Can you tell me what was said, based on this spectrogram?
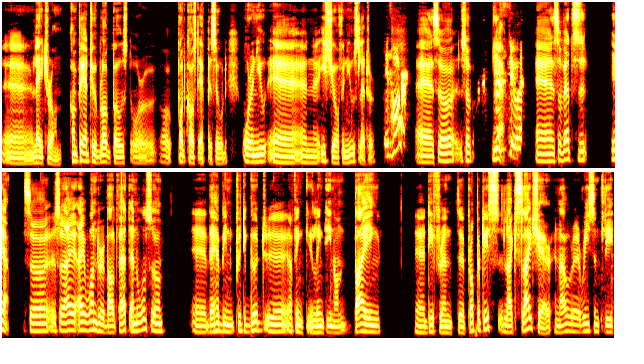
uh, later on compared to a blog post or, or podcast episode or a new uh, an issue of a newsletter? It's hard. Uh, so, so yeah. To it. Uh, so that's uh, yeah. So so I, I wonder about that, and also uh, they have been pretty good. Uh, I think LinkedIn on buying uh, different uh, properties like SlideShare, and now uh, recently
